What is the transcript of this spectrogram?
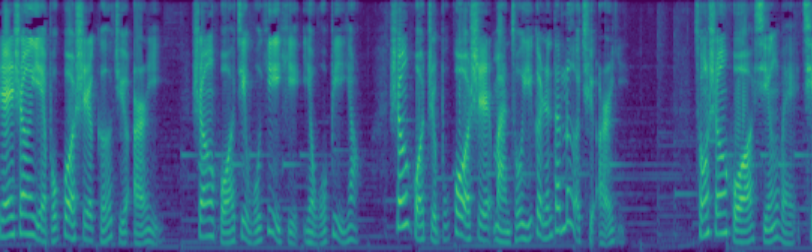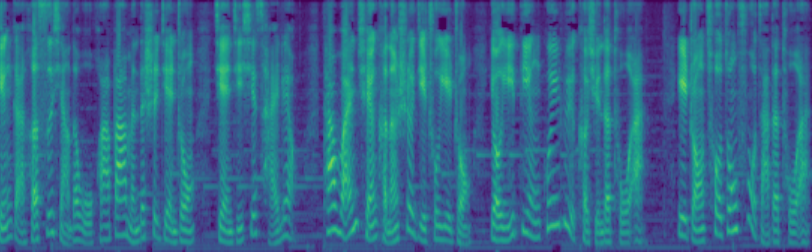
人生也不过是格局而已，生活既无意义也无必要，生活只不过是满足一个人的乐趣而已。从生活、行为、情感和思想的五花八门的事件中剪辑些材料。它完全可能设计出一种有一定规律可循的图案，一种错综复杂的图案，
